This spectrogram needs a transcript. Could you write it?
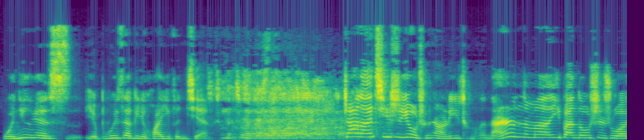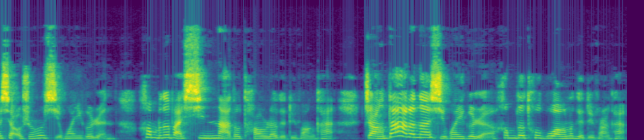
我宁愿死也不会再给你花一分钱。渣男其实也有成长历程的，男人那么一般都是说小时候喜欢一个人，恨不得把心呐都掏出来给对方看；长大了呢，喜欢一个人，恨不得脱光了给对方看。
